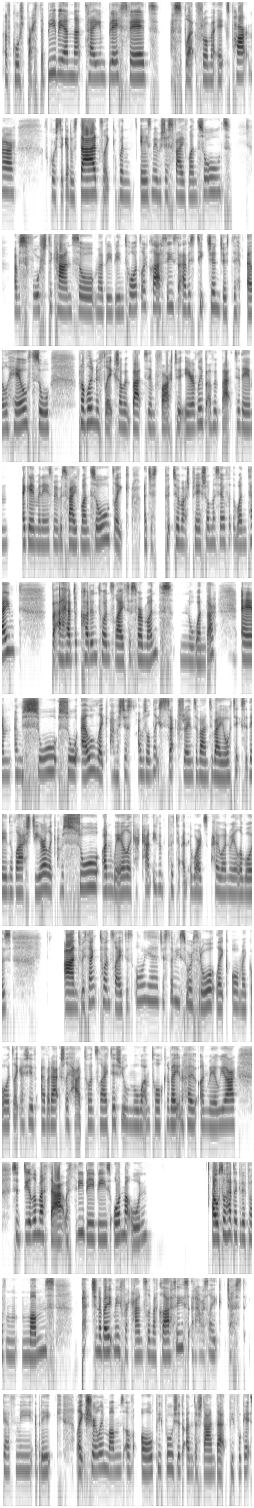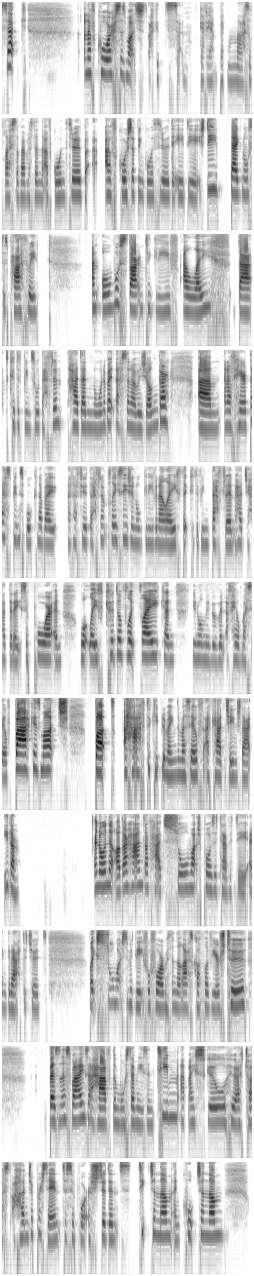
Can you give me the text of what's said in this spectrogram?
Of course, birthed a baby in that time, breastfed, I split from my ex partner. Of course, the girl's dad, like when Esme was just five months old. I was forced to cancel my baby and toddler classes that I was teaching due to ill health. So, probably in reflection, I went back to them far too early, but I went back to them again when Esme was five months old, like I just put too much pressure on myself at the one time. But I had recurrent tonsillitis for months. No wonder. Um, I'm so so ill. Like I was just I was on like six rounds of antibiotics at the end of last year. Like I was so unwell. Like I can't even put it into words how unwell I was. And we think tonsillitis, oh yeah, just a wee sore throat. Like, oh my God, like if you've ever actually had tonsillitis, you'll know what I'm talking about and how unwell you are. So, dealing with that with three babies on my own. I also had a group of mums bitching about me for cancelling my classes. And I was like, just give me a break. Like, surely mums of all people should understand that people get sick. And of course, as much I could sit and give you a big massive list of everything that I've gone through, but of course I've been going through the ADHD diagnosis pathway and almost starting to grieve a life that could have been so different had I known about this when I was younger. Um, and I've heard this being spoken about in a few different places, you know, grieving a life that could have been different had you had the right support and what life could have looked like, and you know, maybe wouldn't have held myself back as much. But I have to keep reminding myself that I can't change that either. And on the other hand, I've had so much positivity and gratitude, like so much to be grateful for within the last couple of years, too. Business wise, I have the most amazing team at my school who I trust 100% to support our students, teaching them and coaching them.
